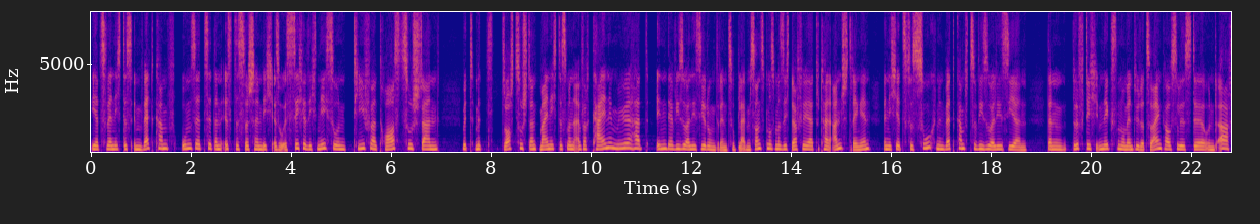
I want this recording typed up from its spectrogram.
jetzt, wenn ich das im Wettkampf umsetze, dann ist das wahrscheinlich, also ist sicherlich nicht so ein tiefer Trance-Zustand, mit, mit Droschzustand meine ich, dass man einfach keine Mühe hat, in der Visualisierung drin zu bleiben. Sonst muss man sich dafür ja total anstrengen. Wenn ich jetzt versuche, einen Wettkampf zu visualisieren, dann drifte ich im nächsten Moment wieder zur Einkaufsliste und ach,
